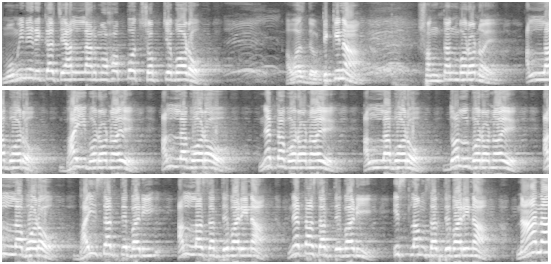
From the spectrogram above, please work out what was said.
মুমিনের কাছে আল্লাহর মহব্বত সবচেয়ে বড়। আওয়াজ দাও, ঠিক কিনা? সন্তান বড় নয়, আল্লাহ বড়। ভাই বড় নয়, আল্লাহ বড়। নেতা বড় নয়, আল্লাহ বড়। দল বড় নয় আল্লাহ বড়, ভাই সারতে পারি, আল্লাহ সারতে পারি না, নেতা সারতে পারি, ইসলাম সারতে পারি না না না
